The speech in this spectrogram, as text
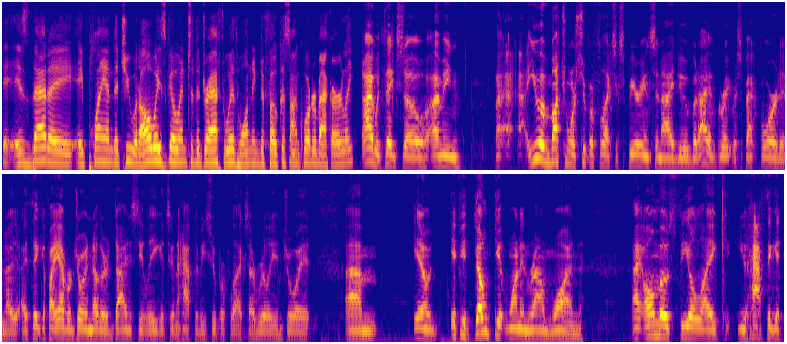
Is that a, a plan that you would always go into the draft with, wanting to focus on quarterback early? I would think so. I mean, I, I, you have much more super flex experience than I do, but I have great respect for it. And I, I think if I ever join another dynasty league, it's going to have to be super flex. I really enjoy it. Um, you know, if you don't get one in round one, I almost feel like you have to get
